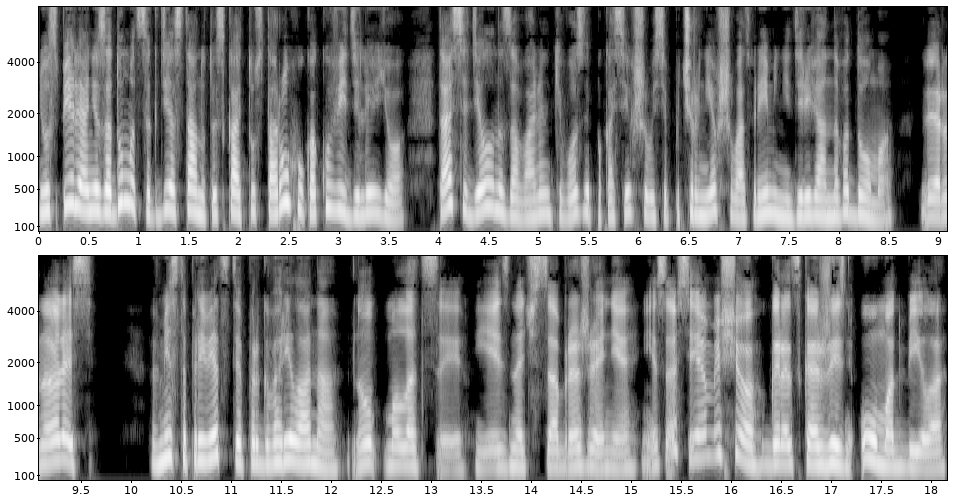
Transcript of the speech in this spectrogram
Не успели они задуматься, где станут искать ту старуху, как увидели ее. Та сидела на заваленке возле покосившегося, почерневшего от времени деревянного дома. «Вернулись?» Вместо приветствия проговорила она. «Ну, молодцы. Есть, значит, соображение. Не совсем еще городская жизнь ум отбила».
